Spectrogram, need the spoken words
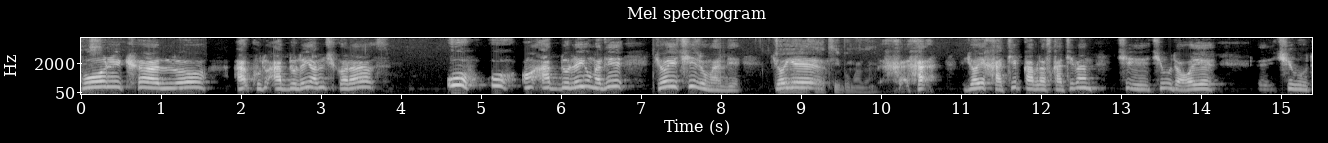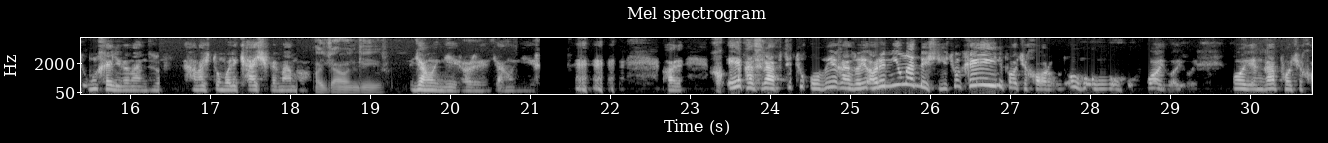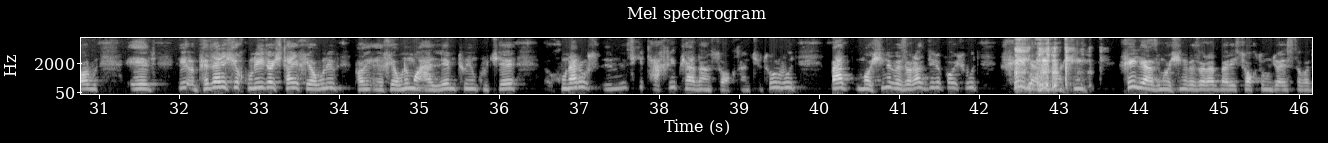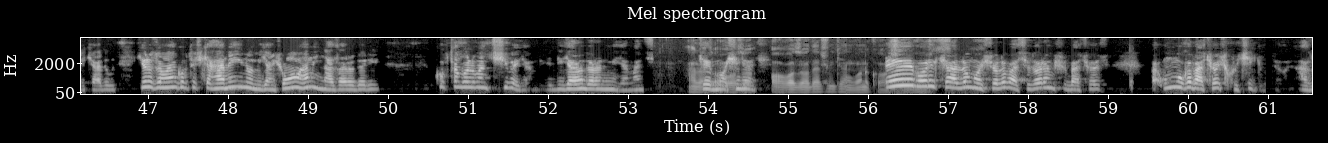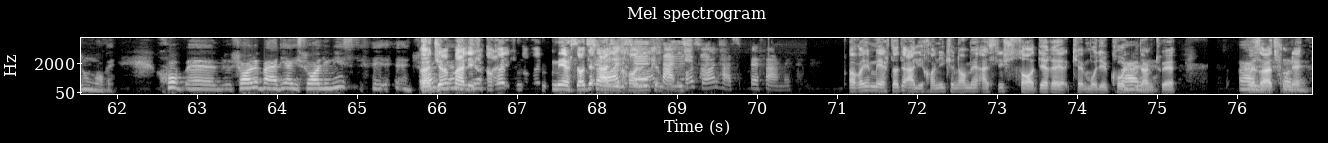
بار کلا عبدالله الان چی کار است؟ اوه اوه عبدالله اومده جای چیز اومده؟ جای خطیب اومدن. خ... جای خطیب قبل از خطیب هم چی, چی بود آقای چی بود؟ اون خیلی به من همش دنبال کشف من با آقای جهانگیر. جهانگیر آره جهانگیر. آره. ای پس رفته تو قوه قضایی. آره میومد بهش دیگه چون خیلی پاچه خار بود. اوه اوه اوه وای وای وای. وای انقدر پاچه خار بود. پدرش یه خونه داشت تای خیابون خیابون معلم تو این کوچه. خونه رو که تخریب کردن ساختن. چطور بود؟ بعد ماشین وزارت زیر پاش بود. خیلی از ماشین خیلی از ماشین وزارت برای ساخت اونجا استفاده کرده بود. یه روز من گفتش که همه اینو میگن. شما همین نظر رو داری؟ گفتم والا من چی بگم؟ دیگران دارن میگن. من چی... که ماشین آقازادهشون که عنوان کار اه باری کلا ماشاءالله بچه دارم. شد بچه‌هاش و اون موقع بچه‌هاش کوچیک بود. از اون موقع. خب سوال بعدی اگه سوالی نیست؟ جناب ملک آقای مهرداد علی خانی که سوال هست. بفرمایید. آقای مهرداد علی خانی که نام اصلیش صادقه که مدیر کل بله. بودن توی بله. وزارت خونه.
